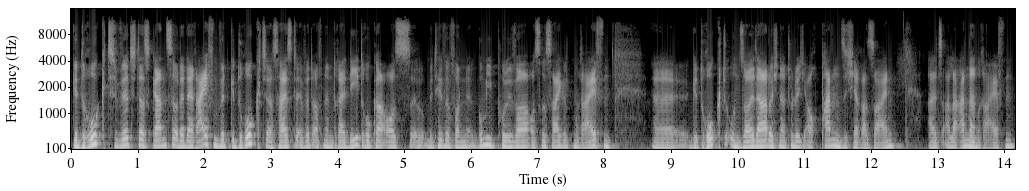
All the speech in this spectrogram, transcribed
Gedruckt wird das Ganze oder der Reifen wird gedruckt. Das heißt, er wird auf einem 3D-Drucker aus mit Hilfe von Gummipulver aus recycelten Reifen äh, gedruckt und soll dadurch natürlich auch pannensicherer sein als alle anderen Reifen.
